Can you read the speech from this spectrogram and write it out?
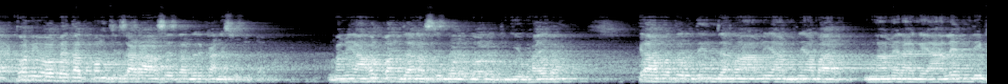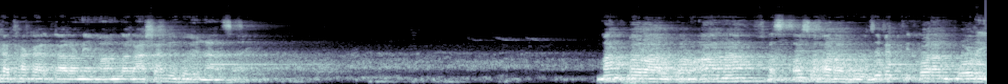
এক্ষণই ও বেদাতপন্থী যারা আছে, তাদের কানে ছুটি পাবে আমি আহ্বান জানাচ্ছি বড় দরদ দিয়ে ভাইরা, কেয়ামতের দিন যেন আমি, আপনি আবার নামের আগে আলেম লেখা থাকার কারণে মামলার আসামি হয়ে না যায় মান করাল কোরআনা ফাস্তাসহারাহু যে ব্যক্তি কোরআন পড়ে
